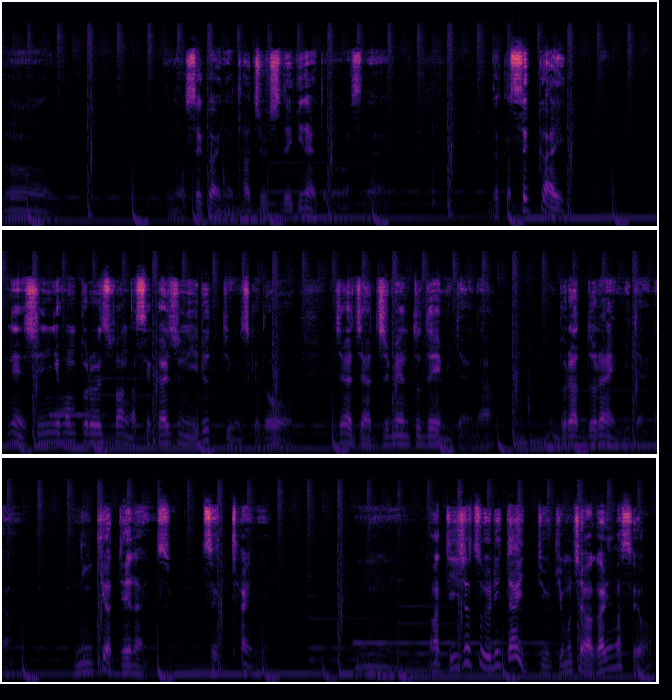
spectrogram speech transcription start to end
うんもう世界には太刀打ちできないと思いますね。だから世界ね新日本プロレスファンが世界中にいるっていうんですけどじゃあジャッジメントデーみたいなブラッドラインみたいな人気は出ないんですよ。絶対に。うん。まあ T シャツ売りたいっていう気持ちは分かりますよ。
